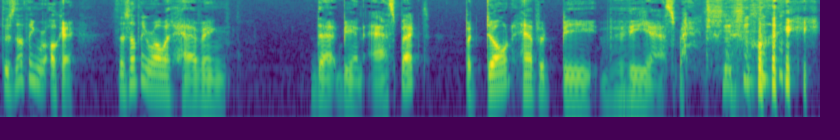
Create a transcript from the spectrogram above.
There's nothing okay. There's nothing wrong with having that be an aspect, but don't have it be the aspect.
